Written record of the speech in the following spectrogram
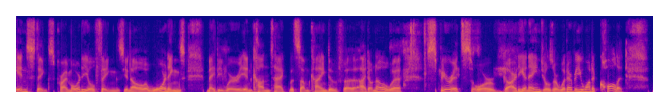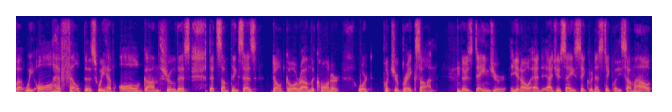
Instincts, primordial things, you know, warnings. Maybe we're in contact with some kind of, uh, I don't know, uh, spirits or guardian angels or whatever you want to call it. But we all have felt this. We have all gone through this that something says, don't go around the corner or put your brakes on there's danger, you know, and as you say, synchronistically, somehow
